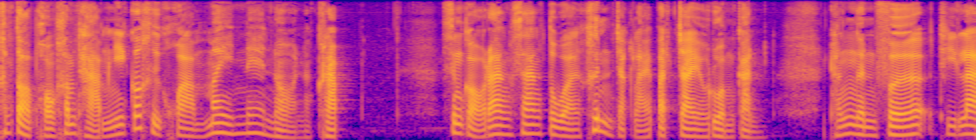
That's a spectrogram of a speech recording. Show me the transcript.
คำตอบของคำถามนี้ก็คือความไม่แน่นอนนะครับ ซึ่งก่อร่างสร้างตัวขึ้นจากหลายปัจจัยรวมกัน ทั้งเงินเฟ้อที่ล่า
